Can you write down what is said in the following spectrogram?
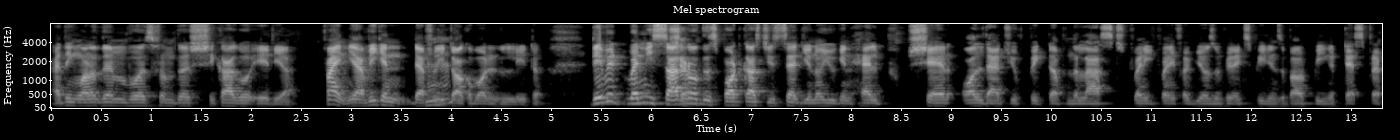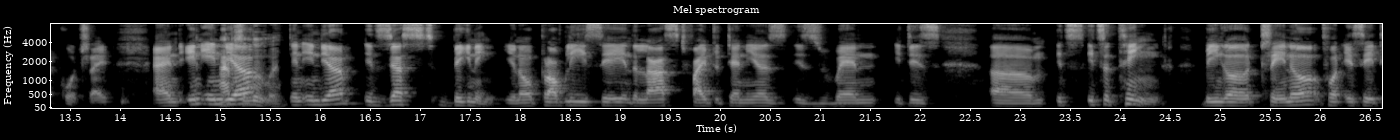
I think one of them was from the Chicago area. Fine, yeah, we can definitely mm-hmm. talk about it later. David, when we started sure. off this podcast, you said, you know, you can help share all that you've picked up in the last 20, 25 years of your experience about being a test prep coach, right? And in India, Absolutely. in India, it's just beginning, you know, probably say in the last five to 10 years is when it is, um, it's, it's a thing. Being a trainer for SAT,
